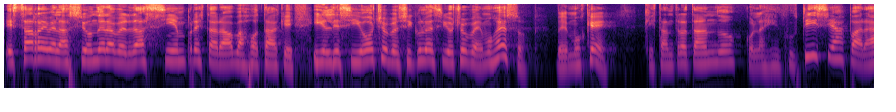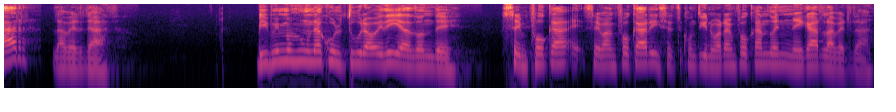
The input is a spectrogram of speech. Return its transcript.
Esa revelación de la verdad siempre estará bajo ataque. Y el 18, el versículo 18, vemos eso. Vemos que, que están tratando con las injusticias parar la verdad. Vivimos en una cultura hoy día donde se, enfoca, se va a enfocar y se continuará enfocando en negar la verdad.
